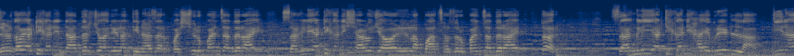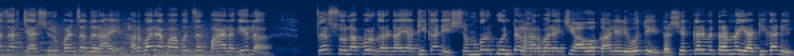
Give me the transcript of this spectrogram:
जळगाव या ठिकाणी दादर ज्वारीला तीन हजार पाचशे रुपयांचा दर आहे. सांगली या ठिकाणी शाळू ज्वारीला पाच हजार रुपयांचा दर आहे. तर सांगली या ठिकाणी हायब्रिडला तीन हजार चारशे रुपयांचा दर आहे. हरभऱ्याबाबत जर पाहायला गेलं तर सोलापूर गरडा या ठिकाणी शंभर क्विंटल हरभऱ्याची आवक आलेली होती. तर शेतकरी मित्रांनो या ठिकाणी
